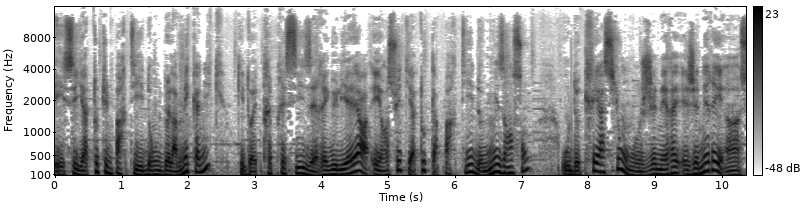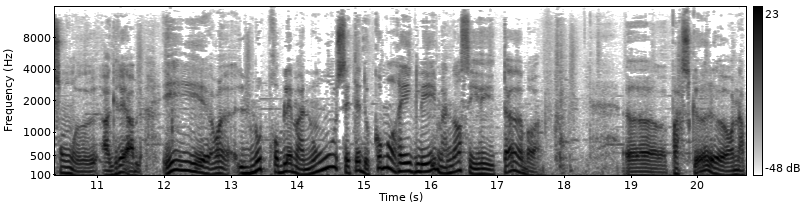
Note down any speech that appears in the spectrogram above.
Et ici, il y a toute une partie donc de la mécanique qui doit être très précise et régulière. Et ensuite, il y a toute la partie de mise en son ou de création, générer, générer un son euh, agréable. Et euh, notre problème à nous, c'était de comment régler maintenant ces timbres. Euh, parce que on a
